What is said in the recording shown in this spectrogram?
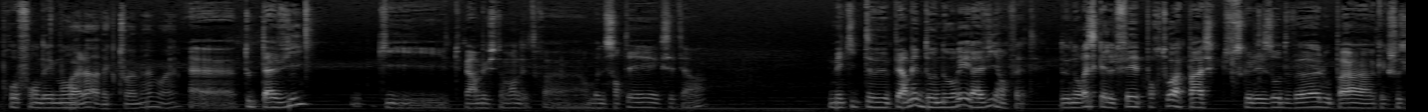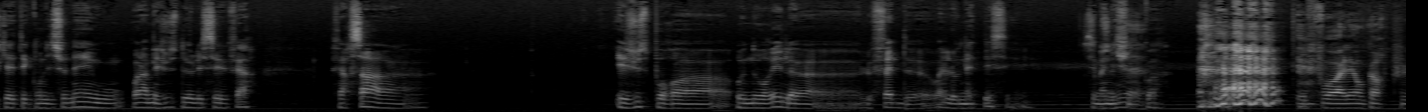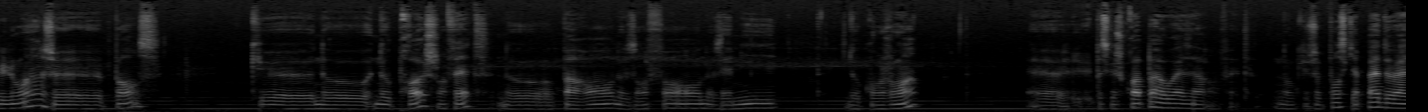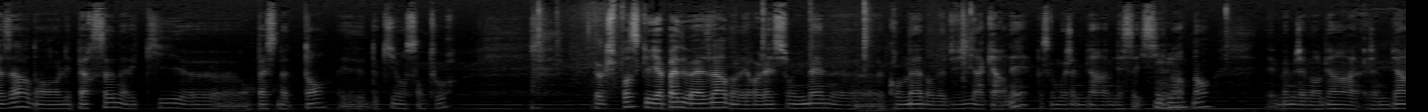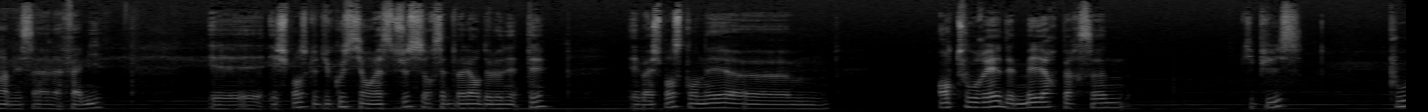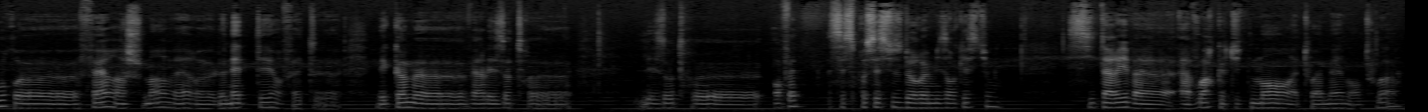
profondément Voilà, avec toi-même, ouais. euh, toute ta vie, qui te permet justement d'être euh, en bonne santé, etc. Mais qui te permet d'honorer la vie en fait, d'honorer ce qu'elle fait pour toi, pas ce que les autres veulent ou pas quelque chose qui a été conditionné ou voilà, mais juste de laisser faire, faire ça. Et juste pour euh, honorer le, le fait de ouais, l'honnêteté, c'est c'est magnifique Génial. quoi. Et pour aller encore plus loin, je pense que nos, nos proches, en fait, nos parents, nos enfants, nos amis, nos conjoints, euh, parce que je crois pas au hasard, en fait. Donc je pense qu'il n'y a pas de hasard dans les personnes avec qui euh, on passe notre temps et de qui on s'entoure. Donc je pense qu'il n'y a pas de hasard dans les relations humaines euh, qu'on a dans notre vie incarnée, parce que moi j'aime bien ramener ça ici et Mhm. maintenant, et même j'aimerais bien, j'aime bien ramener ça à la famille. Et, et je pense que du coup, si on reste juste sur cette valeur de l'honnêteté, et ben, je pense qu'on est euh, entouré des meilleures personnes qui puissent pour euh, faire un chemin vers l'honnêteté en fait, mais comme vers les autres, les autres. euh, en fait, c'est ce processus de remise en question. Si tu arrives à, voir que tu te mens à toi-même en toi,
